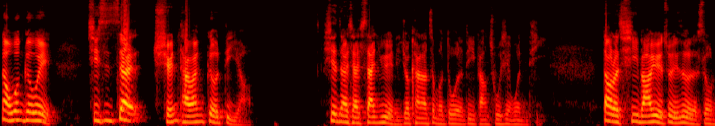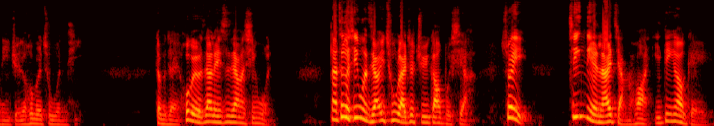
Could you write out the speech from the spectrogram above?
那我问各位，其实，在全台湾各地啊，现在才三月，你就看到这么多的地方出现问题。到了七八月最热的时候，你觉得会不会出问题？对不对？会不会有在类似这样的新闻？那这个新闻只要一出来就居高不下，所以今年来讲的话，一定要给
